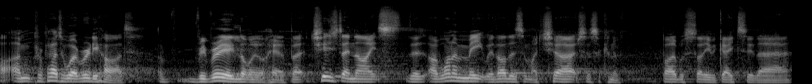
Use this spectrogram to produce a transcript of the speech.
I'm prepared to work really hard. I'll be really loyal here. But Tuesday nights, I want to meet with others at my church. There's a kind of Bible study we go to there.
